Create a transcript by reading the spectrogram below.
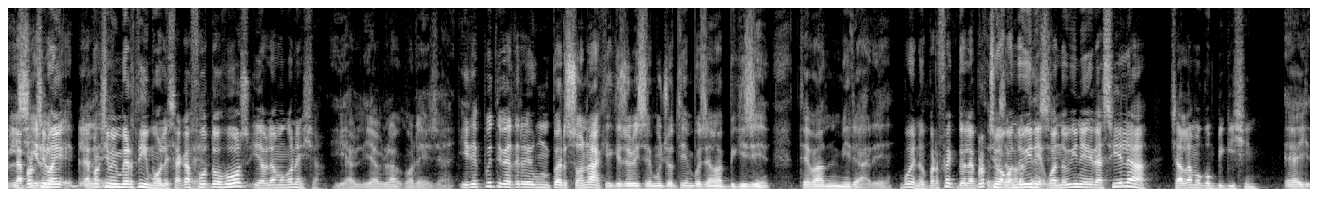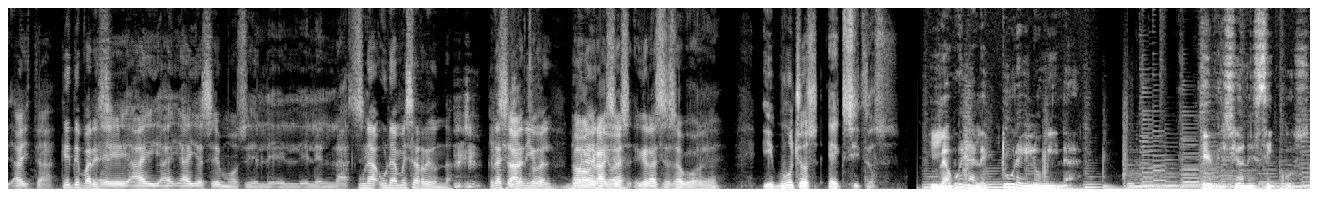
la, próxima, la, próxima invertimos, le sacás eh, fotos vos y hablamos con ella. Y, y hablamos con ella. Y después te voy a traer un personaje que yo lo hice mucho tiempo, que se llama Piquillín. Te van a mirar, ¿eh? Bueno, perfecto. La próxima, cuando viene, cuando viene Graciela, charlamos con Piquillín. Ahí, está. ¿Qué te parece? Eh, ahí, ahí, hacemos el, el, enlace. Una, una, mesa redonda. Gracias, Aníbal. No, gracias, ¿eh? gracias a vos. Y muchos éxitos. La buena lectura ilumina. Ediciones SICUS.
